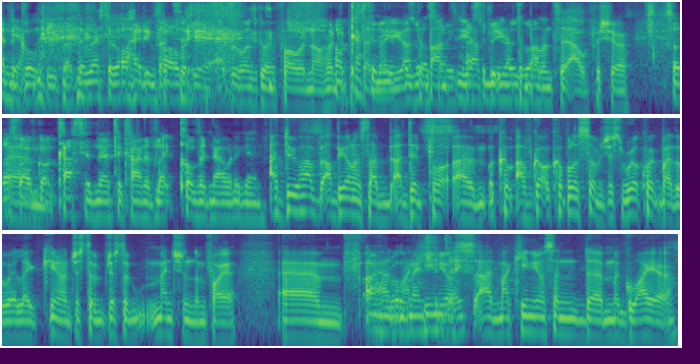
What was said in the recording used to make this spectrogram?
and the Yeah. goalkeeper. The rest are all heading forward. it, yeah, everyone's going forward, not 100%. no, you have to, well, balance, sorry, you have to, you have to well. balance it out for sure. So that's why I've Um, got Cass in there to kind of like cover now and again. I do have. I'll be honest. I, I did put. Um, a cou- I've got a couple of subs. Just real quick, by the way. Like you know, just to just to mention them for you. Um, I had Marquinhos. I had Marquinhos and uh, Maguire.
